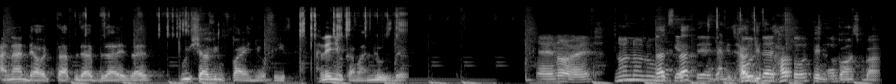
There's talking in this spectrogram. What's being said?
an adult that that that, that shoving pie in your face and then you come and lose them? Yeah, I know, right? No, no, no. That's we'll that's get there. how do you, that how thought. can you bounce back?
